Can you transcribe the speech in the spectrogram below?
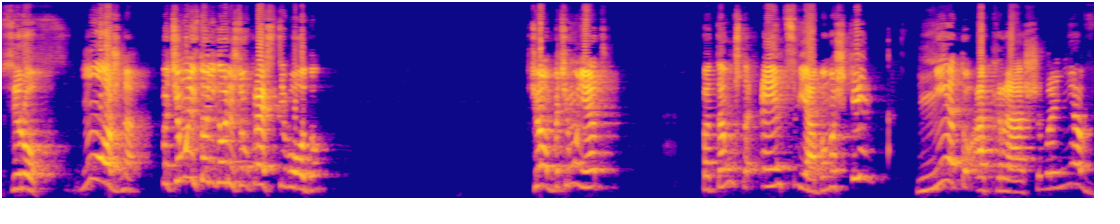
сироп? Можно. Почему никто не говорит, что вы красите воду? Чем, почему нет? Потому что эн цвия бамашкин. Нету окрашивания в,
